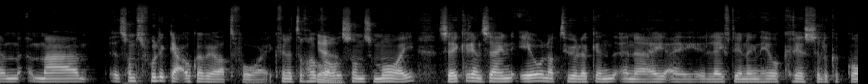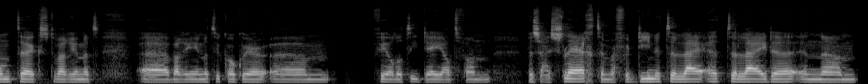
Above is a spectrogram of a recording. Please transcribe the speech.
Um, maar soms voel ik daar ook wel weer wat voor. Ik vind het toch ook ja. wel soms mooi. Zeker in zijn eeuw natuurlijk. En, en uh, hij, hij, leeft in een heel christelijke context. Waarin, het, uh, waarin je natuurlijk ook weer um, veel dat idee had van... We zijn slecht en we verdienen te, li te lijden. En, um,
